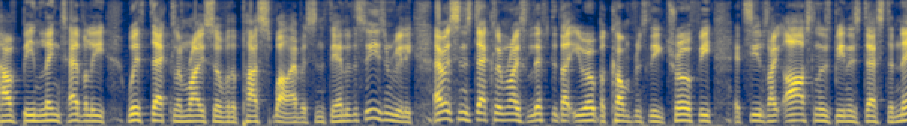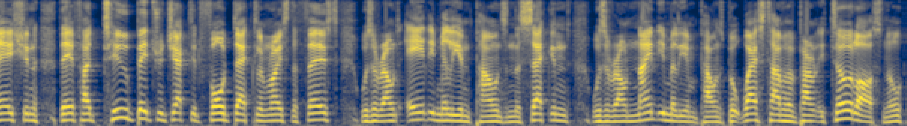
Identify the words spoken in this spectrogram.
have been linked heavily with Declan Rice over the past, well, ever since the end of the season, really. Ever since Declan Rice lifted that Europa Conference League trophy, it seems like Arsenal has been his destination. They've had two bids rejected for Declan Rice. The first was around £80 million, and the second was around £90 million. But West Ham have apparently told Arsenal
